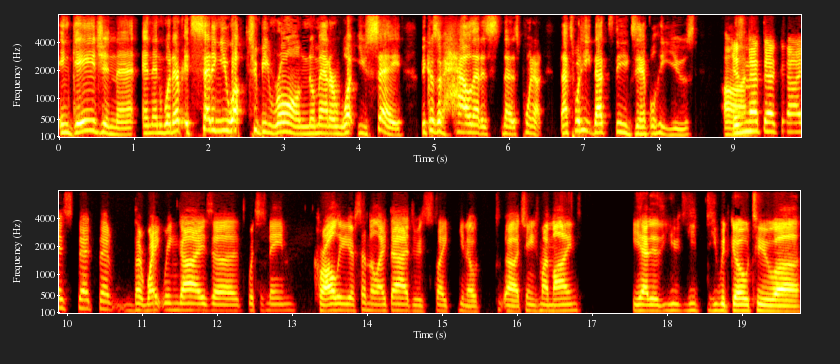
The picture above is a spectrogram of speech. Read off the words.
engage in that. And then whatever it's setting you up to be wrong no matter what you say because of how that is that is pointed out. That's what he that's the example he used uh, Isn't that that guy's that that that right wing guy's uh what's his name? Crawley or something like that? It was like you know uh, changed my mind. He had a, he he he would go to uh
